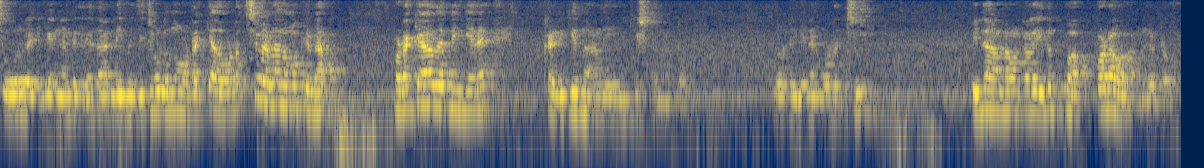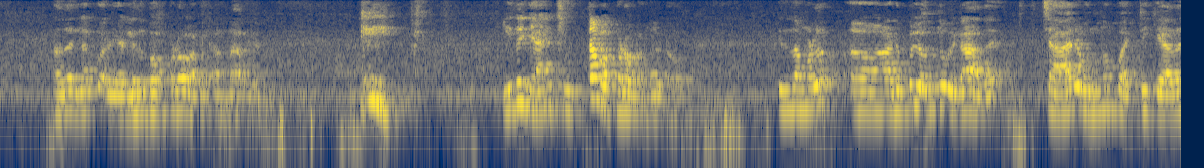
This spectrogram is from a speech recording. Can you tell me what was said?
ചോറ് കഴിക്കാൻ കണ്ടില്ലേ? ഏതാണ്ട് ഈ വെജിറ്റബിൾ ഒന്നും ഉടയ്ക്കാതെ ഉടച്ച് വേണേൽ നമുക്കിടാം ഉടയ്ക്കാതെ തന്നെ ഇങ്ങനെ കഴിക്കുന്നതാണ് എനിക്കിഷ്ടം കേട്ടോ. അതുകൊണ്ട് ഇങ്ങനെ ഉടച്ചു. പിന്നെ പറഞ്ഞ മക്കളെ ഇത് പപ്പടമാണ് കേട്ടോ. അതെല്ലാവർക്കും അറിയാമല്ലോ ഇത് പപ്പടമാണ് കണ്ടറിയണം ഇത് ഞാൻ ചുട്ട പപ്പടമാണ് കേട്ടോ. ഇത് നമ്മൾ അടുപ്പിലൊന്നും ഇടാതെ ചാരമൊന്നും പറ്റിക്കാതെ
